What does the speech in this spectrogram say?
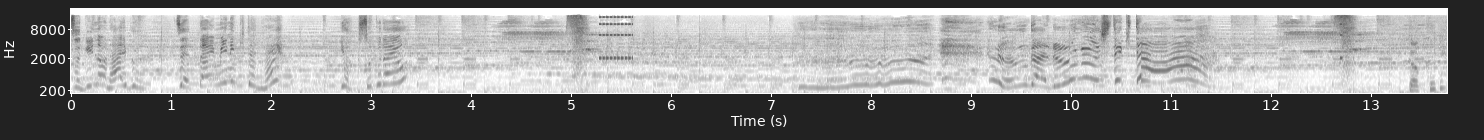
次のライブ絶対見に来てね。約束だよ特別っ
